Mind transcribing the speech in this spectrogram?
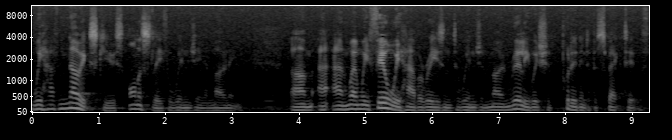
we have no excuse, honestly, for whinging and moaning. Um, and, and when we feel we have a reason to whinge and moan, really we should put it into perspective.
